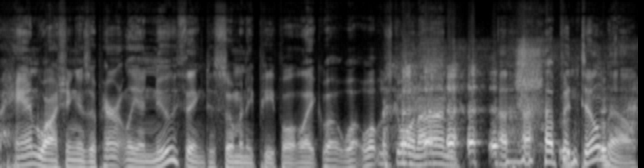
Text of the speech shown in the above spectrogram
hand washing is apparently a new thing to so many people. Like, well, what what was going on up until now?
